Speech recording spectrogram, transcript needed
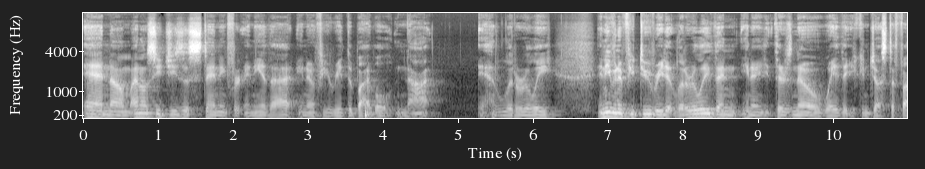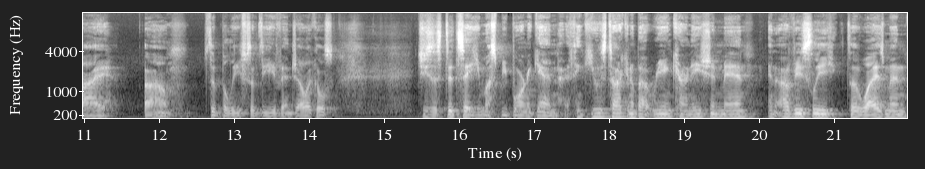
And um, i don't see jesus standing for any of that. You know if you read the bible not literally. And even if you do read it literally then you know there's no way that you can justify um, the beliefs of the evangelicals Jesus did say you must be born again. I think he was talking about reincarnation, man. And obviously, the wise men,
